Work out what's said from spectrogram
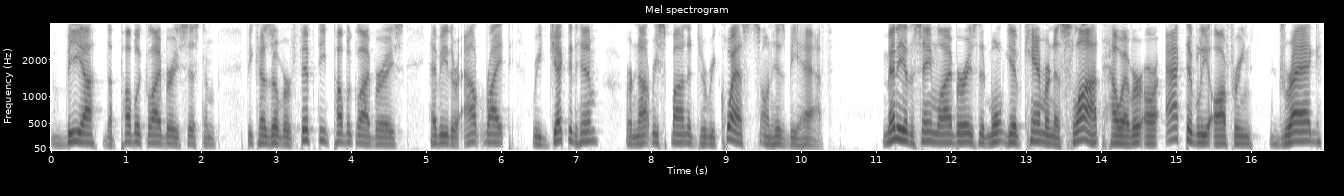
via the public library system because over 50 public libraries have either outright rejected him or not responded to requests on his behalf. Many of the same libraries that won't give Cameron a slot, however, are actively offering drag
